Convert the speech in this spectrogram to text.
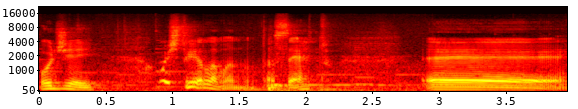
odiei. Uma estrela, mano, tá certo. É...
